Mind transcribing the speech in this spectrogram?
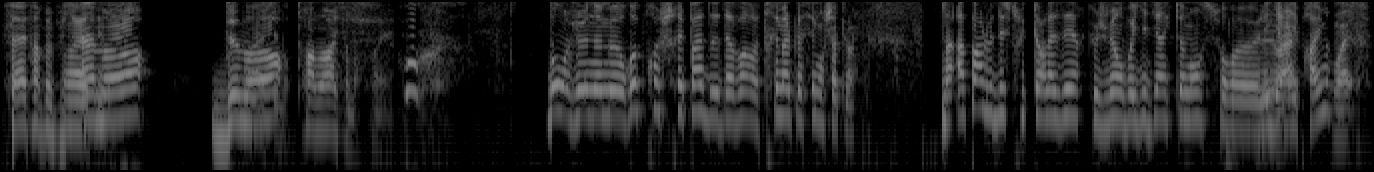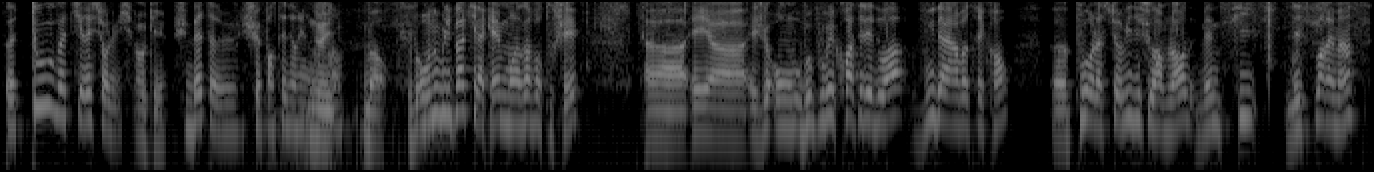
Ça va être un peu plus. Ouais, un c'est bon. mort, deux morts, bon. trois morts, ils sont morts. Ouais. Bon, je ne me reprocherai pas d'avoir très mal placé mon chaplain. Bah, à part le destructeur laser que je vais envoyer directement sur euh, les Ouais. guerriers prime, Ouais, euh, tout va tirer sur lui. ok. Je suis bête, euh, je suis à portée de rien Oui. hein. Bon, on n'oublie pas qu'il a quand même moins 1 pour toucher. Et et je- on- vous pouvez croiser les doigts, vous derrière votre écran, euh, pour la survie du Swarmlord, même si l'espoir est mince.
